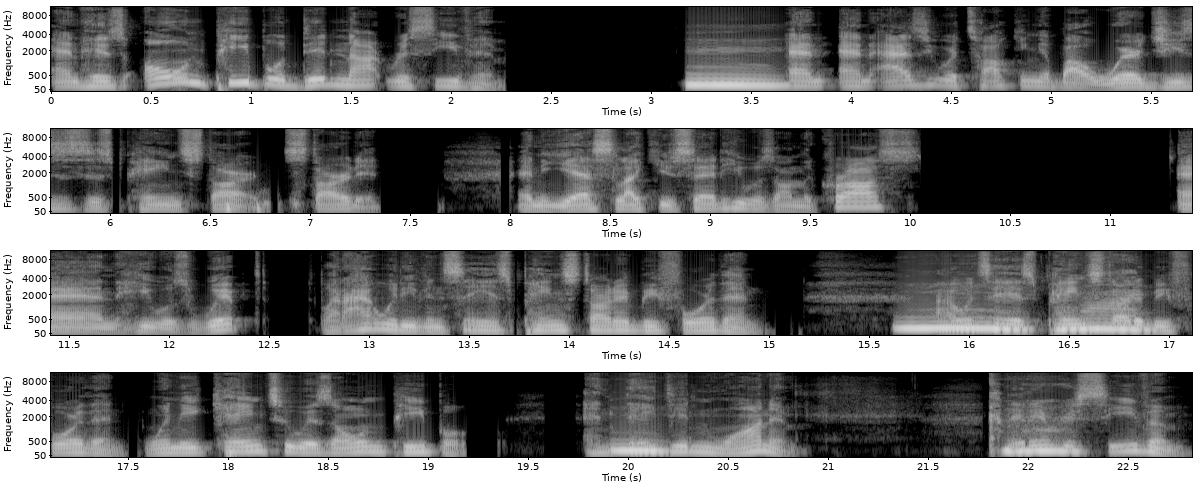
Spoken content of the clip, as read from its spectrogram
and his own people did not receive him. Mm. And and as you were talking about where Jesus's pain start started, and yes, like you said, he was on the cross and he was whipped, but I would even say his pain started before then. I would say his Mm, pain started before then when he came to his own people and they Mm. didn't want him. Come they didn't receive him.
